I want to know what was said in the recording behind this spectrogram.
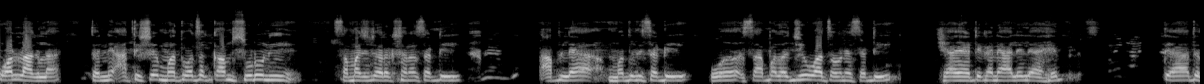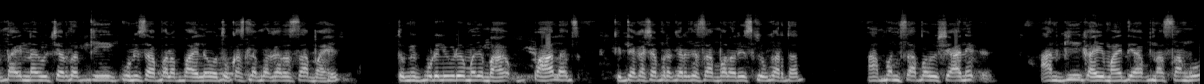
कॉल लागला. त्यांनी अतिशय महत्त्वाचं काम सोडूनही समाजाच्या रक्षणासाठी आपल्या मदतीसाठी व सापाचा जीव वाचवण्यासाठी ह्या या ठिकाणी आलेल्या आहेत. त्या त्या ताईंना विचारतात की कुणी सापाला पाहिलं होतं? कसल्या प्रकारचा साप आहे? तुम्ही पुढील व्हिडिओमध्ये भा पाहालच की त्या कशा प्रकारे त्या सापाला रेस्क्यू करतात. आपण सापाविषयी अनेक आणखी काही माहिती आपणास सांगू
